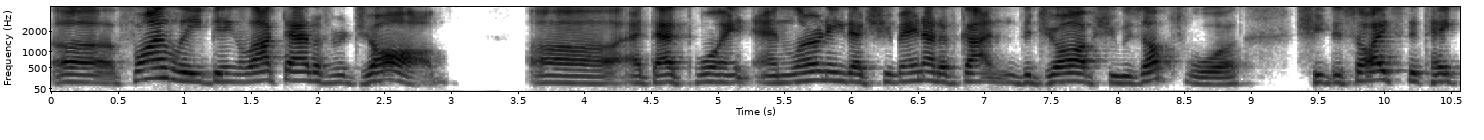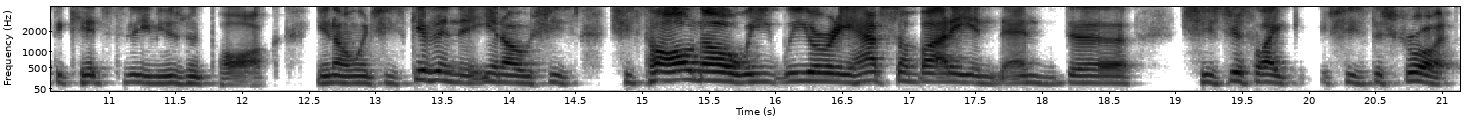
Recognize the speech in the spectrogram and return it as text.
uh, finally being locked out of her job uh, at that point and learning that she may not have gotten the job she was up for, she decides to take the kids to the amusement park. You know, when she's given the, you know, she's she's told, oh no, we we already have somebody, and and uh, she's just like she's distraught.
